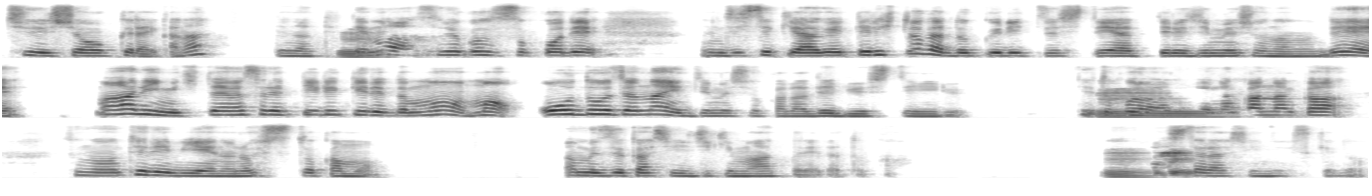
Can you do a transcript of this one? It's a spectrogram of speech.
中小くらいかな？ってなってて、うんまあそれこそそこで実績を上げてる人が独立してやってる事務所なので、まあ、ある意味期待はされているけれども、まあ、王道じゃない事務所からデビューしているっていうところがあって、うんなかなかそのテレビへの露出とかもまあ難しい時期もあったりだとかうん。したらしいんですけど、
